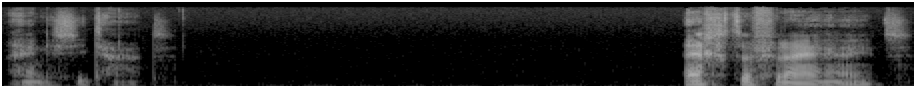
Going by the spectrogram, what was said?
Einde citaat. Echte vrijheid,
